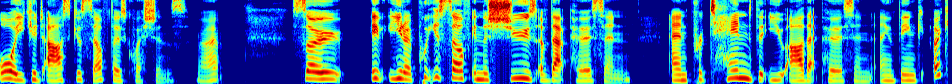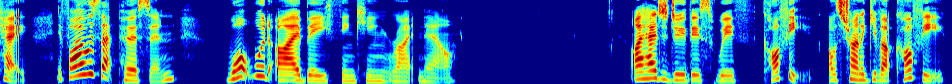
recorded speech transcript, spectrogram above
Or you could ask yourself those questions, right? So if you know, put yourself in the shoes of that person and pretend that you are that person and think, okay, if I was that person, what would I be thinking right now? I had to do this with coffee. I was trying to give up coffee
